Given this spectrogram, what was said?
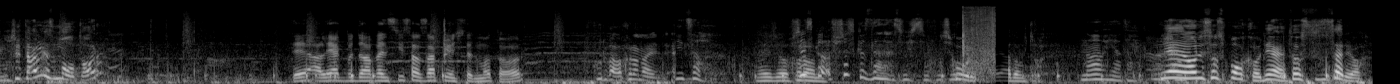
nie Czy tam jest motor? Ty, ale jakby do Avensisa zapiąć ten motor, Kurwa, ochrona jedzie. I co? Jedzie ochrona. Wszystko, wszystko znalazłeś co. Kurwa, jadą tu. No, jadą. Nie, oni są spoko, nie, to jest serio.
